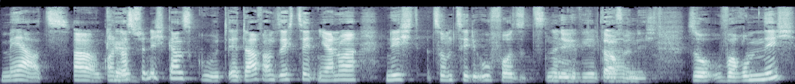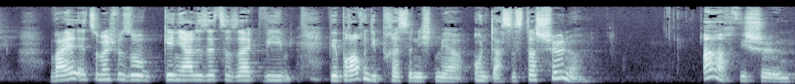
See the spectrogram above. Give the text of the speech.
März. Ah, okay. Und das finde ich ganz gut. Er darf am 16. Januar nicht zum CDU-Vorsitzenden Nee, gewählt darf er werden. nicht. So, warum nicht? Weil er zum Beispiel so geniale Sätze sagt wie, wir brauchen die Presse nicht mehr. Und das ist das Schöne. Ach, wie schön.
